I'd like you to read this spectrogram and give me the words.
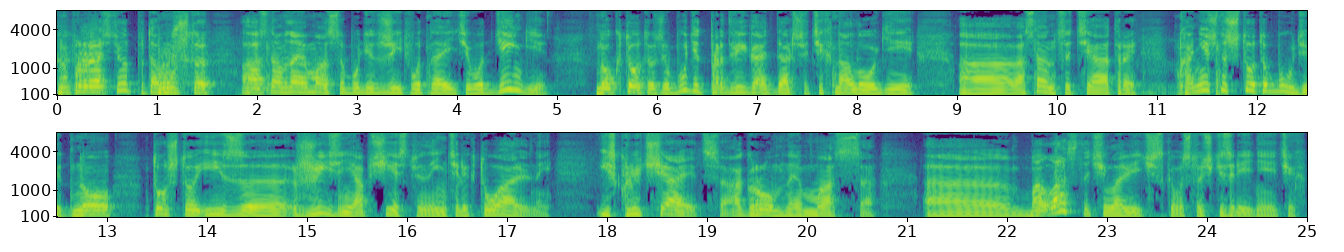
Ну, прорастет, потому Просто... что основная масса будет жить вот на эти вот деньги, Но кто-то же будет продвигать дальше технологии, а, останутся театры. Конечно, что-то будет, но то, что из э, жизни общественной, интеллектуальной исключается огромная масса а, балласта человеческого с точки зрения этих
